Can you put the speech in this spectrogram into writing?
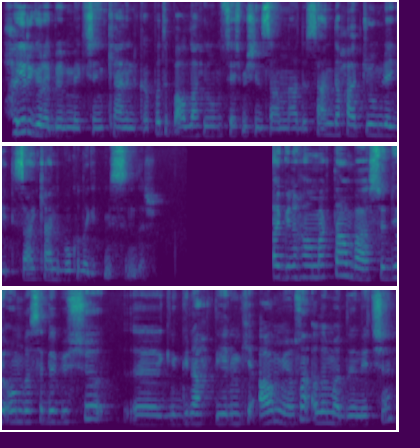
Hayır görebilmek için kendini kapatıp Allah yolunu seçmiş insanlardır. Sen de hacca umreye gittiysen kendi bokuna gitmişsindir. Günah almaktan bahsediyor. Onun da sebebi şu, e, günah diyelim ki almıyorsan alamadığın için.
